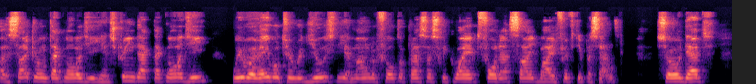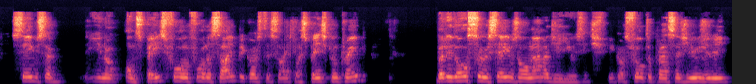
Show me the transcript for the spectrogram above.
a cyclone technology and screen deck technology, we were able to reduce the amount of filter presses required for that site by 50%. So that saves a you know on space for for the site because the site was space constrained but it also saves on energy usage because filter presses usually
